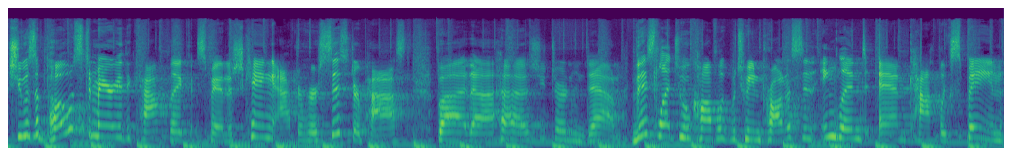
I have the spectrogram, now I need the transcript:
She was supposed to marry the Catholic Spanish king after her sister passed, but uh, she turned him down. This led to a conflict between Protestant England and Catholic Spain,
